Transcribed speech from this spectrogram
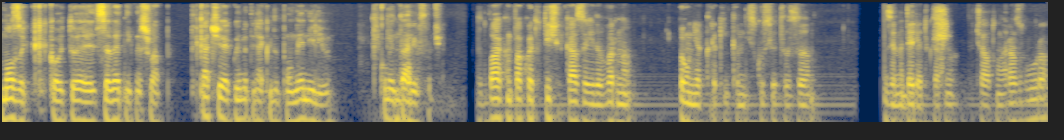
мозък, който е съветник на Шваб. Така че ако имате някакви допълнения или коментари в случая. Да добавя към това, което ти ще каза и да върна пълния кръг към дискусията за земеделието, която в началото на разговора.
